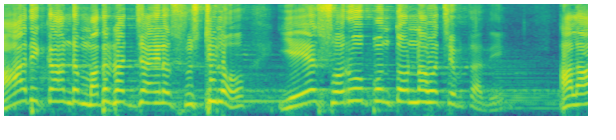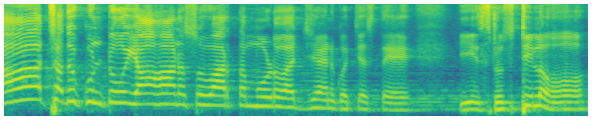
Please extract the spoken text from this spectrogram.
ఆదికాండం మొదటి అధ్యాయంలో సృష్టిలో ఏ స్వరూపంతో ఉన్నావో చెబుతుంది. అలా చదువుకుంటూ యోహాను సువార్త మూడో అధ్యాయానికి వచ్చేస్తే ఈ సృష్టిలో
